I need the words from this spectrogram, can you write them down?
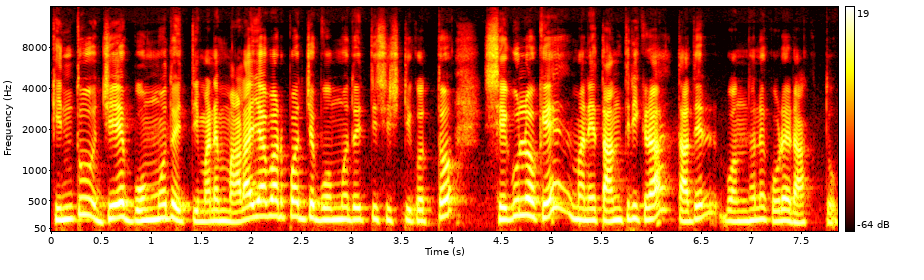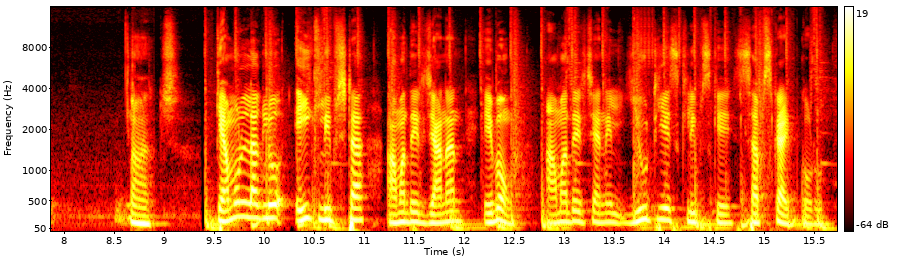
কিন্তু যে ব্রহ্মদৈত্যী মানে মারা যাবার পর যে ব্রহ্মদৈত্যী সৃষ্টি করতো সেগুলোকে মানে তান্ত্রিকরা তাদের বন্ধনে করে রাখতো। আচ্ছা। কেমন লাগল এই ক্লিপসটা আমাদের জানান এবং আমাদের চ্যানেল ইউটিএস ক্লিপসকে সাবস্ক্রাইব করুন।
